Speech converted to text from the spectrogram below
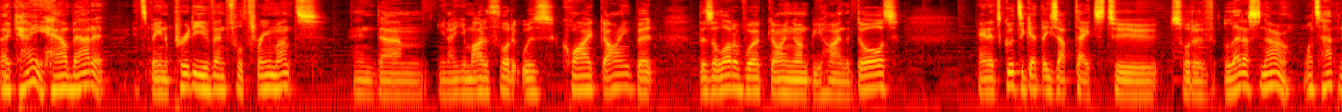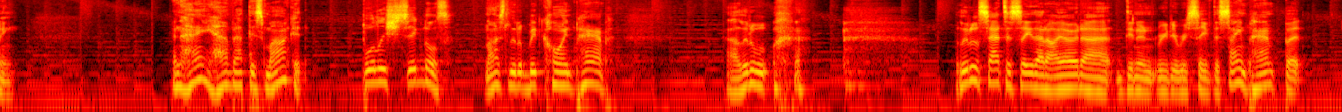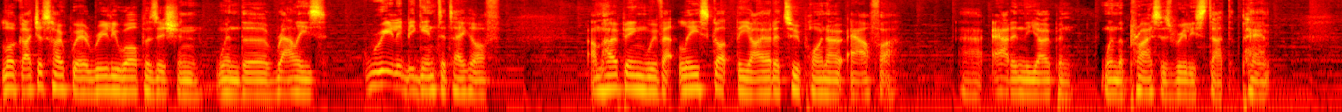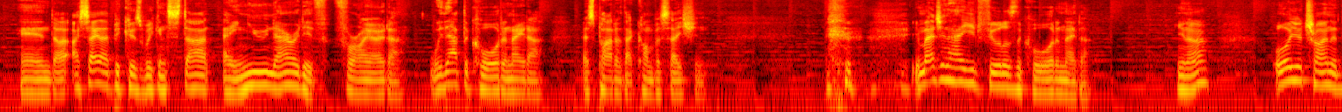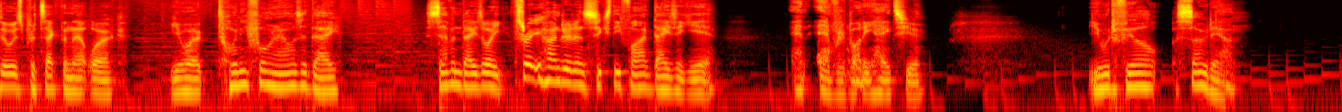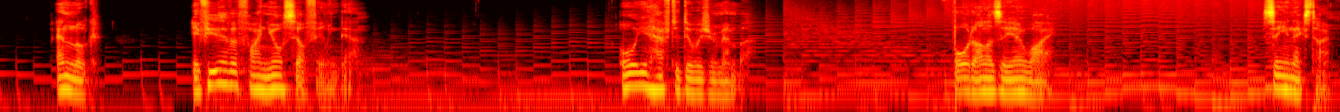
Okay, how about it? It's been a pretty eventful three months, and um, you know, you might have thought it was quiet going, but there's a lot of work going on behind the doors, and it's good to get these updates to sort of let us know what's happening. And hey, how about this market? Bullish signals. Nice little Bitcoin pamp. A little. a little sad to see that IOTA didn't really receive the same pamp, but look, I just hope we're really well positioned when the rallies really begin to take off. I'm hoping we've at least got the IOTA 2.0 alpha uh, out in the open when the prices really start to pamp. And uh, I say that because we can start a new narrative for IOTA without the coordinator as part of that conversation. Imagine how you'd feel as the coordinator. You know? All you're trying to do is protect the network. You work 24 hours a day, 7 days a week, 365 days a year, and everybody hates you. You would feel so down. And look, if you ever find yourself feeling down, all you have to do is remember $4 EOY. See you next time.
